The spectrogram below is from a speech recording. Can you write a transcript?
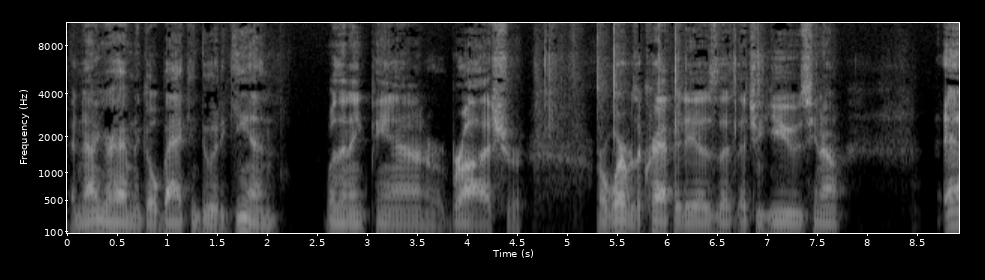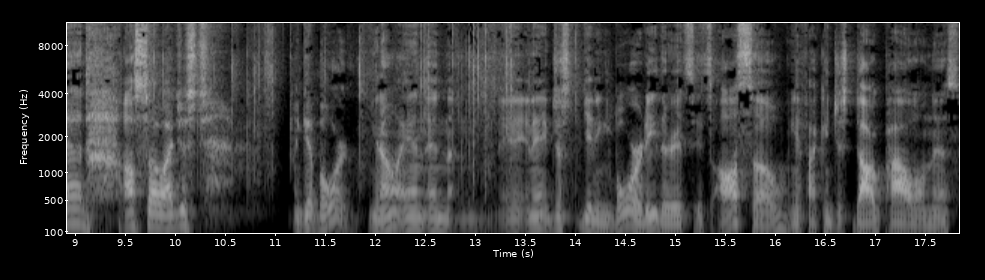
and now you're having to go back and do it again with an ink pen or a brush or or whatever the crap it is that, that you use, you know. And also I just get bored, you know, and and and it ain't just getting bored either. It's it's also if I can just dogpile on this.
